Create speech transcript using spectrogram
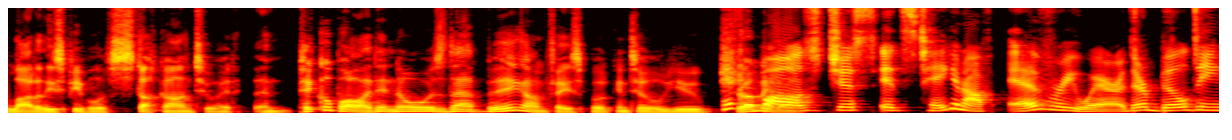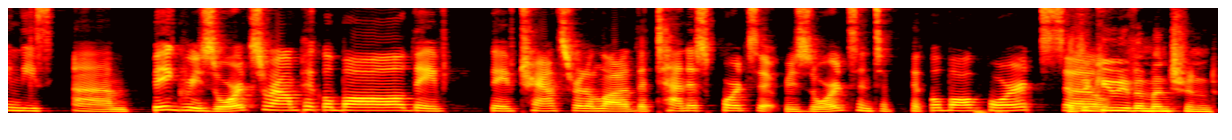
lot of these people have stuck onto it. And pickleball, I didn't know it was that big on Facebook until you showed me. Pickleball is just it's taken off everywhere. They're building these um, big resorts around pickleball. They've they've transferred a lot of the tennis courts at resorts into pickleball courts. So I think you even mentioned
